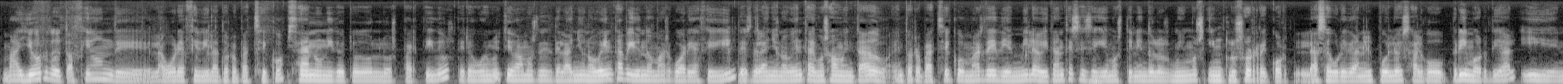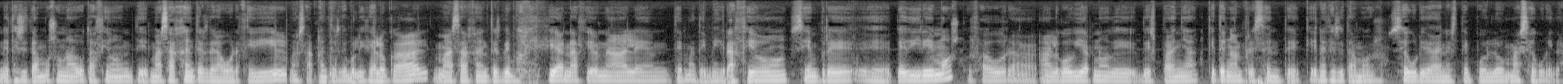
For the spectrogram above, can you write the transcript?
mayor dotación de la Guardia Civil a Torre Pacheco. Se han unido todos los partidos, pero bueno, llevamos desde el año 90 pidiendo más Guardia Civil. Desde el año 90 hemos aumentado pasado en Torre Pacheco más de 10.000 habitantes y seguimos teniendo los mismos, incluso récord. La seguridad en el pueblo es algo primordial y necesitamos una dotación de más agentes de la Guardia Civil, más agentes de policía local, más agentes de policía nacional en temas de inmigración. Siempre eh, pediremos, por favor, al gobierno de, de España que tengan presente que necesitamos seguridad en este pueblo, más seguridad.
